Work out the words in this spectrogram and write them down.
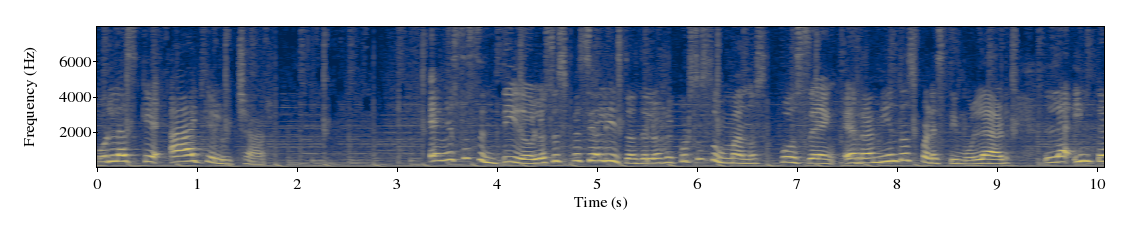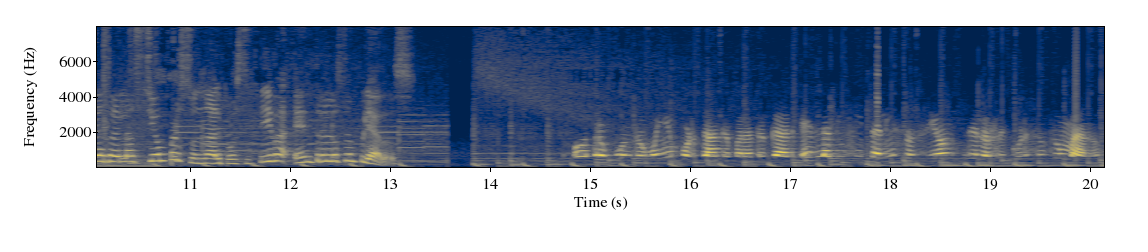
por las que hay que luchar. En este sentido, los especialistas de los recursos humanos poseen herramientas para estimular la interrelación personal positiva entre los empleados. Otro punto muy importante para tocar es la digitalización de los recursos humanos.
